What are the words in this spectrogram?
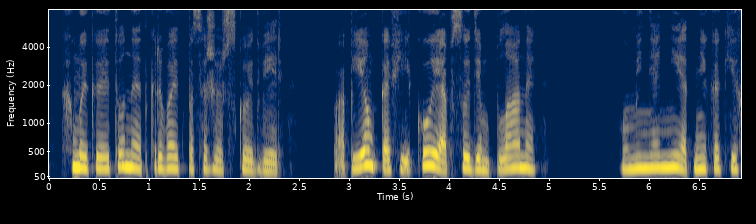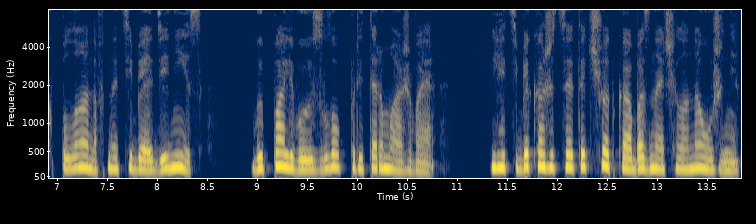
— хмыкает он и открывает пассажирскую дверь. «Попьем кофейку и обсудим планы». «У меня нет никаких планов на тебя, Денис», — выпаливаю зло, притормаживая. «Я тебе, кажется, это четко обозначила на ужине,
